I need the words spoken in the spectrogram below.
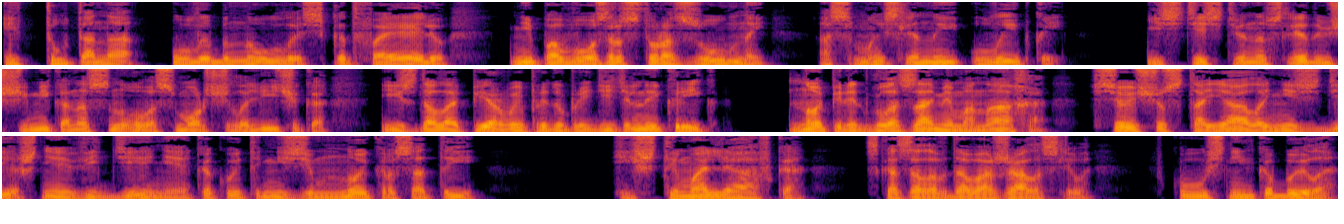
И тут она улыбнулась Катфаэлю не по возрасту разумной, а смысленной улыбкой. Естественно, в следующий миг она снова сморщила личико и издала первый предупредительный крик но перед глазами монаха все еще стояло нездешнее видение какой-то неземной красоты. «Ишь ты, малявка!» — сказала вдова жалостливо. «Вкусненько было».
